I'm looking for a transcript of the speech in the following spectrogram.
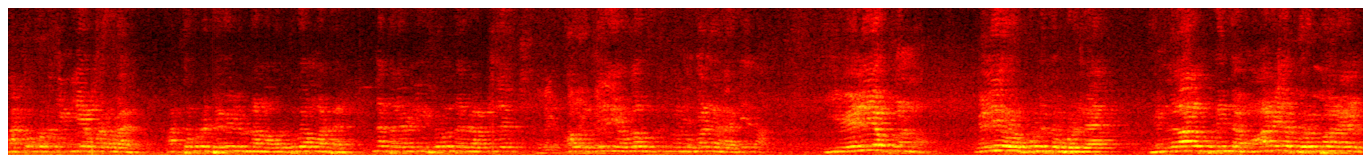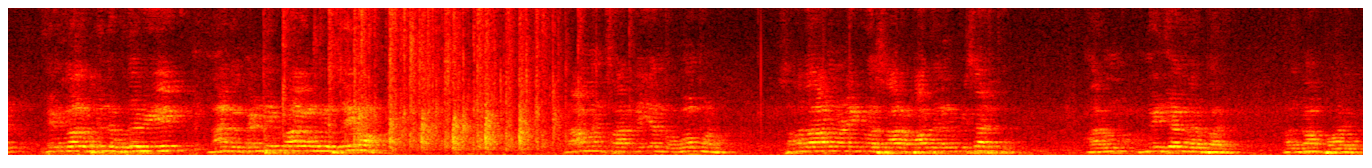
மற்ற கூட்டத்தை இங்கேயே போடக்கூடாது மற்ற கூட டெலிவரி நான் ஒத்துக்க மாட்டேன் என்ன தலைவர் நீங்கள் சொல்லுங்க தலைவர் அப்படின்னு அவருக்கு தெரியும் எவ்வளவு கூட்டத்தில் வெளியே போடணும் வெளியே ஒரு கூட்டத்தை போடல எங்களால் முடிந்த மாநில பொறுப்பாளர்கள் எங்களால் முடிந்த உதவியை நாங்கள் கண்டிப்பாக உங்களுக்கு செய்வோம். ராமன் சார் கையை அந்த ஓமனம் சாதாரண நினைக்கிற சாரை பார்க்கறது விசாரித்து அருண் அமைதியாக இருப்பார் அதுதான் பாயம்.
